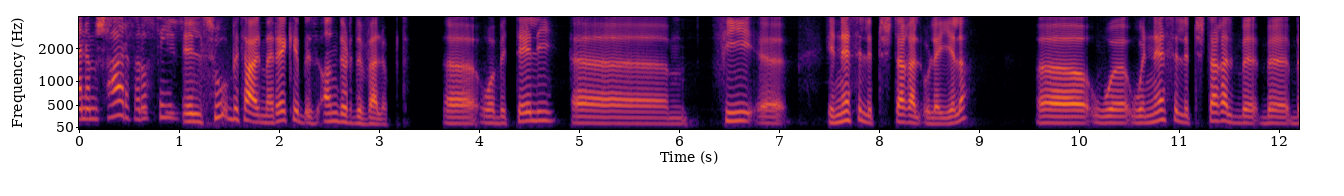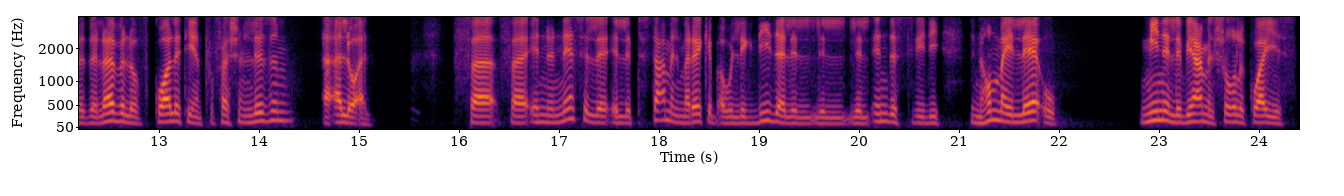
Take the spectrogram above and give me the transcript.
أنا مش هعرف أروح فين السوق بتاع المراكب is underdeveloped آه وبالتالي آه في آه الناس اللي بتشتغل قليلة آه والناس اللي بتشتغل ب ب ب the level of quality and professionalism أقل وأقل. فإن الناس اللي اللي بتستعمل مراكب أو اللي جديدة لل لل للاندستري دي إن هم يلاقوا مين اللي بيعمل شغل كويس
